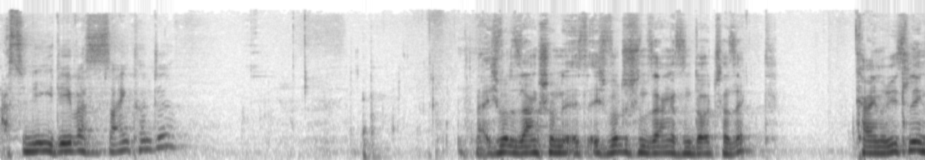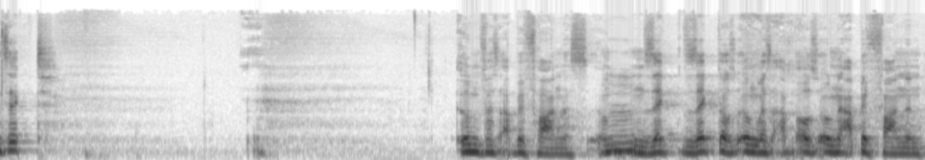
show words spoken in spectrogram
Hast du eine Idee, was es sein könnte? Na, ich würde sagen schon, ich würde schon sagen, es ist ein deutscher Sekt. Kein Riesling-Sekt. Irgendwas Abgefahrenes. Irgendein Sekt, Sekt aus, irgendwas, ab- aus irgendeiner abgefahrenen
